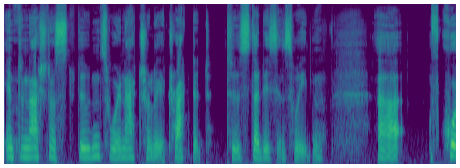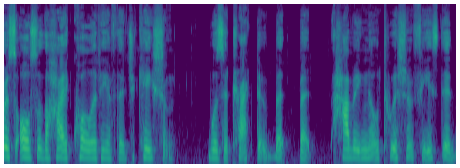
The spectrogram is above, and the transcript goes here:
international students were naturally attracted to studies in Sweden. Uh, of course, also the high quality of the education was attractive, but, but having no tuition fees did,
